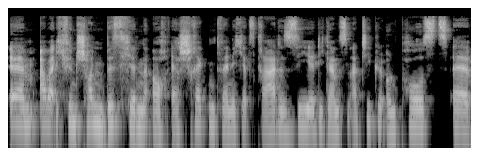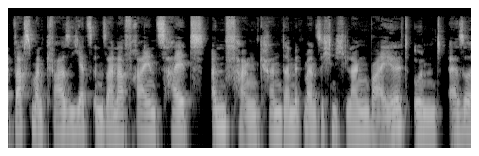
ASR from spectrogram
Ähm, aber ich finde schon ein bisschen auch erschreckend, wenn ich jetzt gerade sehe, die ganzen Artikel und Posts, äh, was man quasi jetzt in seiner freien Zeit anfangen kann, damit man sich nicht langweilt. Und also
